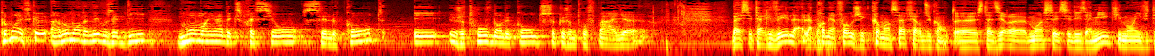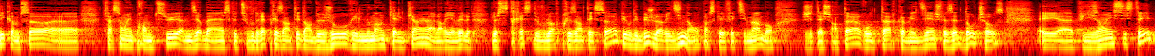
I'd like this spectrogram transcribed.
comment est-ce qu'à un moment donné vous êtes dit, mon moyen d'expression c'est le conte et je trouve dans le conte ce que je ne trouve pas ailleurs ben, c'est arrivé la, première fois où j'ai commencé à faire du conte. Euh, c'est-à-dire, euh, moi, c'est des amis qui m'ont invité comme ça, euh, de façon impromptue, à me dire, ben, est-ce que tu voudrais présenter dans deux jours? Il nous manque quelqu'un. Alors, il y avait le, le, stress de vouloir présenter ça. Puis au début, je leur ai dit non parce qu'effectivement, bon, j'étais chanteur, auteur, comédien, je faisais d'autres choses. Et puis ils ont insisté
